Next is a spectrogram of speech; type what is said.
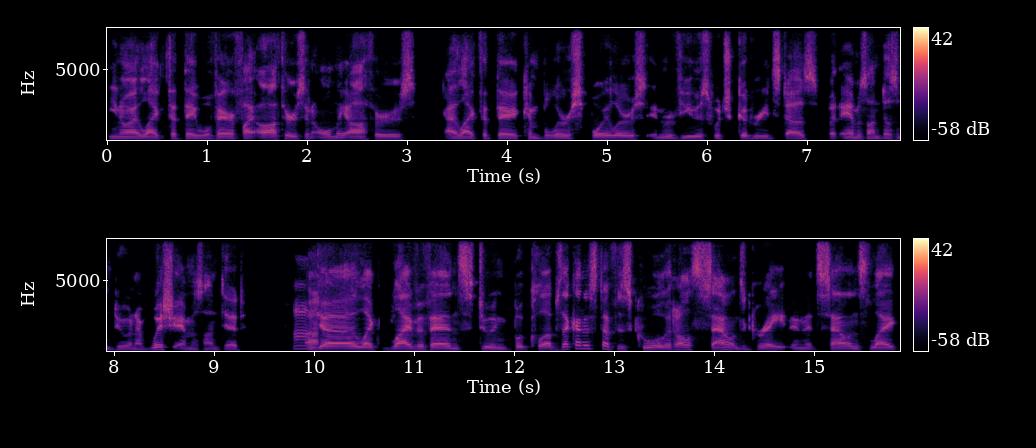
You know, I like that they will verify authors and only authors. I like that they can blur spoilers in reviews, which Goodreads does, but Amazon doesn't do, and I wish Amazon did. Mm. Uh, like live events, doing book clubs, that kind of stuff is cool. It all sounds great, and it sounds like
